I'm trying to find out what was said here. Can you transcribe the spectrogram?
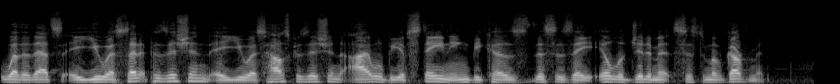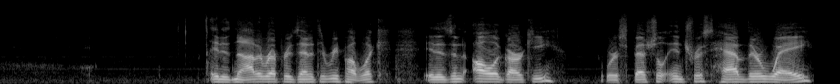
whether that's a U.S. Senate position, a U.S. House position, I will be abstaining because this is a illegitimate system of government. It is not a representative republic. It is an oligarchy where special interests have their way.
